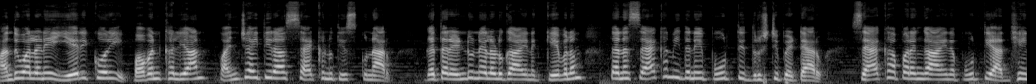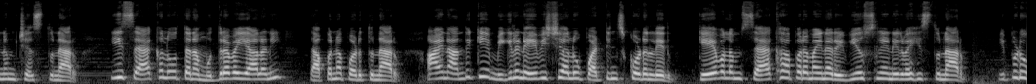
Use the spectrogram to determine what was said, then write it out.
అందువలనే ఏరికోరి పవన్ కళ్యాణ్ పంచాయతీరాజ్ శాఖను తీసుకున్నారు. గత రెండు నెలలుగా ఆయన కేవలం తన శాఖ మీదనే పూర్తి దృష్టి పెట్టారు. శాఖాపరంగా ఆయన పూర్తి అధ్యయనం చేస్తున్నారు. ఈ శాఖలో తన ముద్ర వేయాలని తపన పడుతున్నారు. ఆయన అందుకే మిగిలిన ఏ విషయాలు పట్టించుకోవడం లేదు. కేవలం శాఖాపరమైన రివ్యూస్నే నిర్వహిస్తున్నారు. ఇప్పుడు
